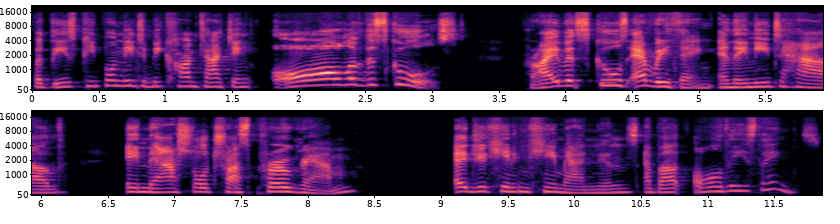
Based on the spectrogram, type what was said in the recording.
but these people need to be contacting all of the schools, private schools, everything, and they need to have a national trust program educating Caymanians about all these things.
